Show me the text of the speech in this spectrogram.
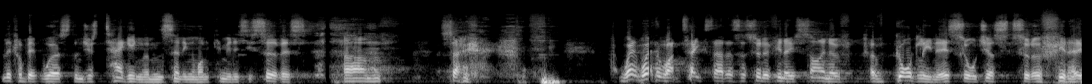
little bit worse than just tagging them and sending them on community service. Um, so whether one takes that as a sort of you know sign of, of godliness or just sort of you know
